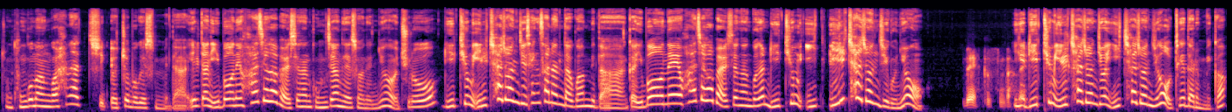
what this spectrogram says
좀 궁금한 걸 하나씩 여쭤보겠습니다. 일단 이번에 화재가 발생한 공장에서는요, 주로 리튬 1차 전지 생산한다고 합니다. 그러니까 이번에 화재가 발생한 거는 리튬 1차 전지군요. 네, 그렇습니다. 이게 네. 리튬 1차 전지와 2차 전지가 어떻게 다릅니까?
